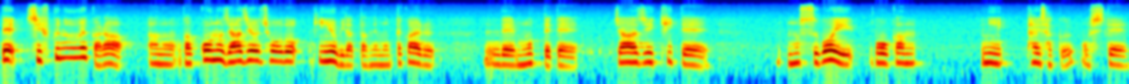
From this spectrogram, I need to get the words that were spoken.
で私服の上からあの学校のジャージをちょうど金曜日だったんで持って帰るんで持っててジャージ着てもうすごい防寒に対策をして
